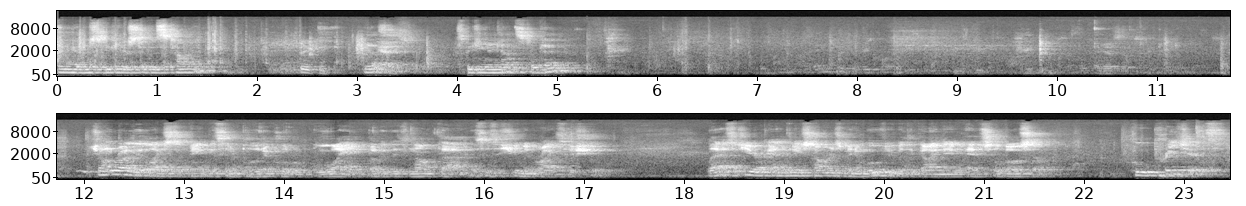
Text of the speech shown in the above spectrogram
Any other speakers to this topic? Speaking. Yes? Speaking against, okay? John Riley likes to paint this in a political light, but it is not that. This is a human rights issue. Last year, Anthony Summers made a movie with a guy named Ed Silvoso, who preaches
